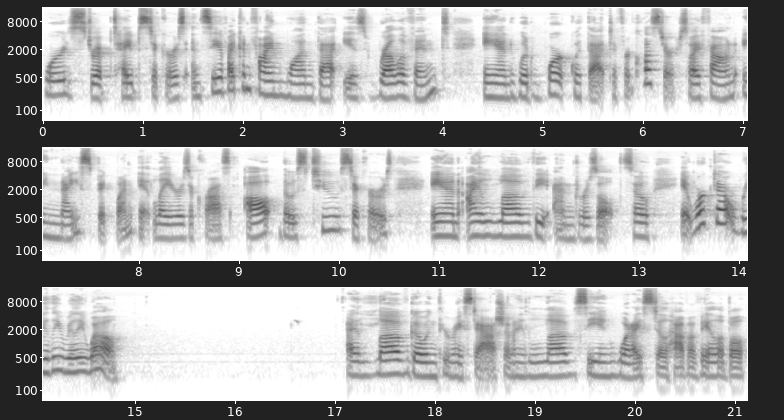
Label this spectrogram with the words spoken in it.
word strip type stickers and see if I can find one that is relevant and would work with that different cluster. So I found a nice big one. It layers across all those two stickers and I love the end result. So it worked out really, really well. I love going through my stash and I love seeing what I still have available.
